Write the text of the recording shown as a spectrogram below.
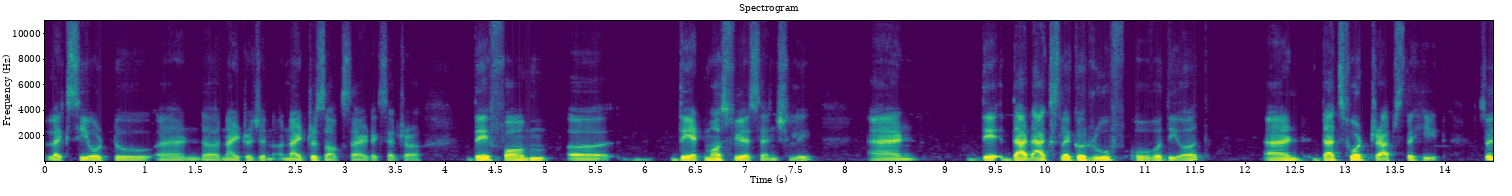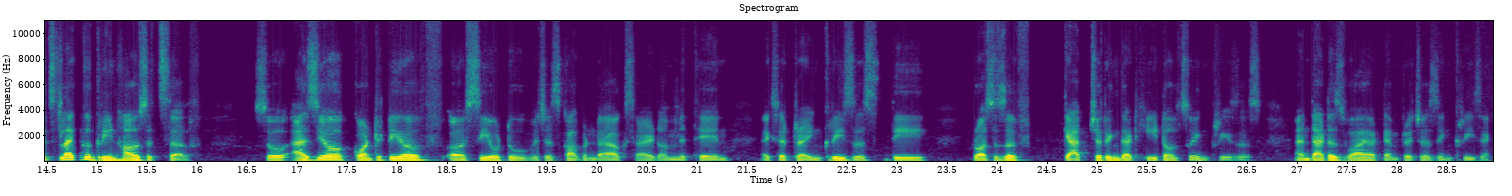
like co2 and uh, nitrogen nitrous oxide etc they form uh, the atmosphere essentially and they that acts like a roof over the earth and that's what traps the heat. So it's like a greenhouse itself so as your quantity of uh, co2 which is carbon dioxide or methane etc increases the process of capturing that heat also increases. And that is why our temperature is increasing.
